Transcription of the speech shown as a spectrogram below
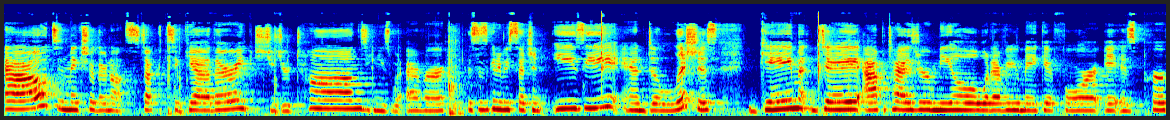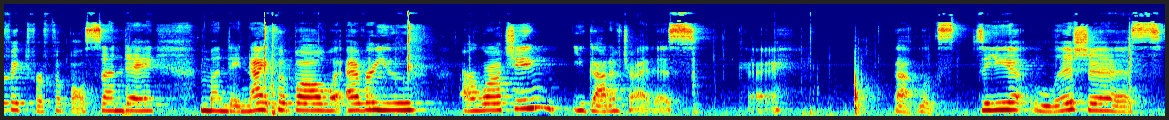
out and make sure they're not stuck together. You can just use your tongs, you can use whatever. This is gonna be such an easy and delicious game day appetizer meal, whatever you make it for. It is perfect for football Sunday, Monday night football, whatever you are watching, you gotta try this. Okay, that looks delicious.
